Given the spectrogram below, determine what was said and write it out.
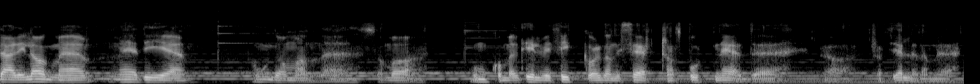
der i lag med, med de ungdommene som var omkommet til vi fikk organisert transport ned fra fra fjellet da, med,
